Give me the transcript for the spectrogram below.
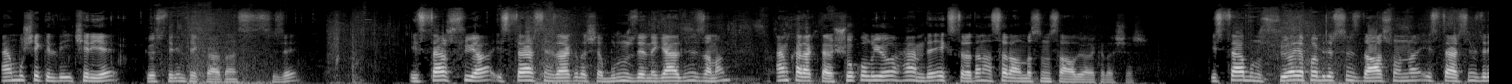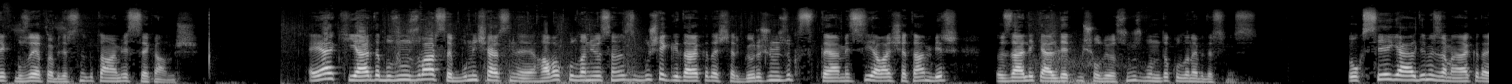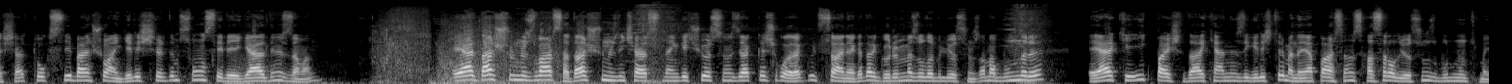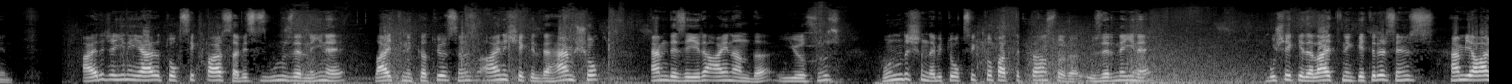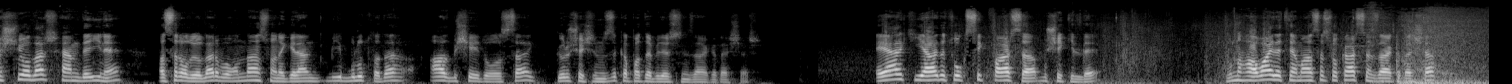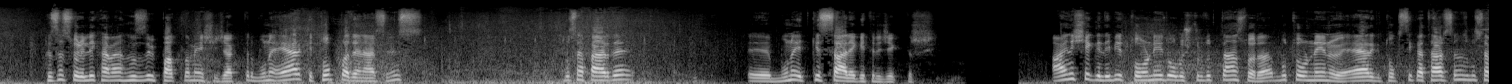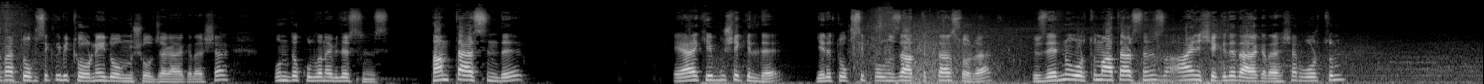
hem bu şekilde içeriye göstereyim tekrardan size. İster suya isterseniz arkadaşlar bunun üzerine geldiğiniz zaman hem karakter şok oluyor hem de ekstradan hasar almasını sağlıyor arkadaşlar. İster bunu suya yapabilirsiniz daha sonra isterseniz direkt buza yapabilirsiniz. Bu tamamen size kalmış. Eğer ki yerde buzunuz varsa bunun içerisine hava kullanıyorsanız bu şekilde arkadaşlar görüşünüzü kısıtlayan ve sizi yavaşlatan bir özellik elde etmiş oluyorsunuz. Bunu da kullanabilirsiniz. Toksi'ye geldiğimiz zaman arkadaşlar Toksi'yi ben şu an geliştirdim. Son seviyeye geldiğiniz zaman eğer daş şurunuz varsa daş şurunuzun içerisinden geçiyorsanız yaklaşık olarak 3 saniye kadar görünmez olabiliyorsunuz. Ama bunları eğer ki ilk başta daha kendinizi geliştirmeden yaparsanız hasar alıyorsunuz. Bunu unutmayın. Ayrıca yine yerde toksik varsa ve siz bunun üzerine yine lightning katıyorsanız aynı şekilde hem şok hem de zehri aynı anda yiyorsunuz. Bunun dışında bir toksik top attıktan sonra üzerine yine bu şekilde lightning getirirseniz hem yavaşlıyorlar hem de yine hasar alıyorlar ve ondan sonra gelen bir bulutla da az bir şey de olsa görüş açınızı kapatabilirsiniz arkadaşlar. Eğer ki yerde toksik varsa bu şekilde bunu havayla temasa sokarsanız arkadaşlar kısa sürelik hemen hızlı bir patlama yaşayacaktır. Bunu eğer ki topla denersiniz bu sefer de e, bunu etkisiz hale getirecektir. Aynı şekilde bir tornado oluşturduktan sonra bu tornadoyu eğer toksik atarsanız bu sefer toksikli bir tornado olmuş olacak arkadaşlar. Bunu da kullanabilirsiniz. Tam tersinde eğer ki bu şekilde yere toksik bolunuzu attıktan sonra üzerine hortumu atarsanız aynı şekilde de arkadaşlar hortum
